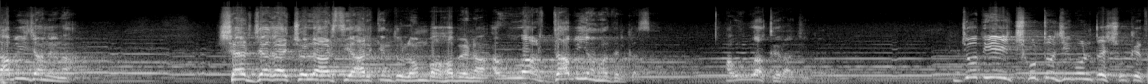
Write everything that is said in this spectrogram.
দাবি জানে না। শের জায়গায় চলে আসছি, আর কিন্তু লম্বা হবে না। আল্লাহর দাবি আমাদের কাছে। আল্লাহকে রাজি করে। যদি এই ছোট জীবনটা সুখে থাকে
